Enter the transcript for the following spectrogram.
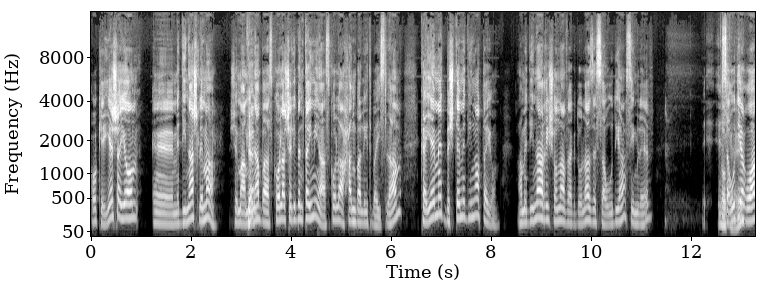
אוקיי, יש היום אה, מדינה שלמה שמאמינה כן. באסכולה של אבן תימיה, האסכולה החנבלית באסלאם, קיימת בשתי מדינות היום. המדינה הראשונה והגדולה זה סעודיה, שים לב. אוקיי. סעודיה רואה,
